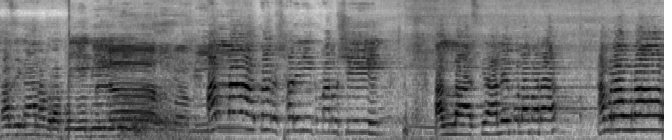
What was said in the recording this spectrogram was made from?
খাজে গান আমরা পড়িয়ে দিই আল্লাহ তার শারীরিক মানসিক। আল্লাহ আজকে আলে মোলামারা আমরা ওনার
